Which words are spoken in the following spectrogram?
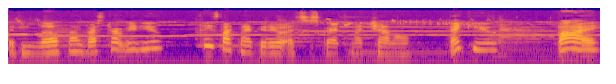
If you love my restaurant review, please like my video and subscribe to my channel. Thank you. Bye.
